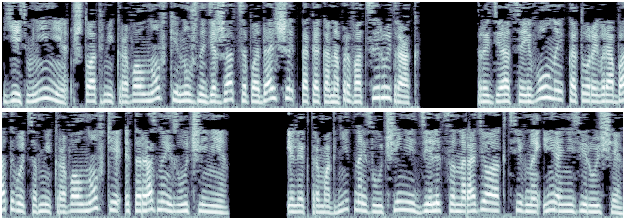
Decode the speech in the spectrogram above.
Есть мнение, что от микроволновки нужно держаться подальше, так как она провоцирует рак. Радиация и волны, которые вырабатываются в микроволновке, это разное излучение. Электромагнитное излучение делится на радиоактивное и ионизирующее.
